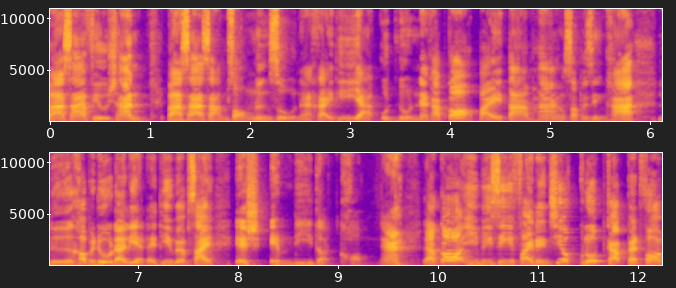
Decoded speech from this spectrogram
บาซ่าฟิวชั่นบาซ่า32 210 นะ ใครที่อยากอุดหนุนนะครับ ก็ไปตามห้างสรรพสินค้า หรือเข้าไปดูรายละเอียดได้ที่เว็บไซต์ hmd.com นะ แล้วก็ EBC Financial Group ครับ แพลตฟอร์ม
